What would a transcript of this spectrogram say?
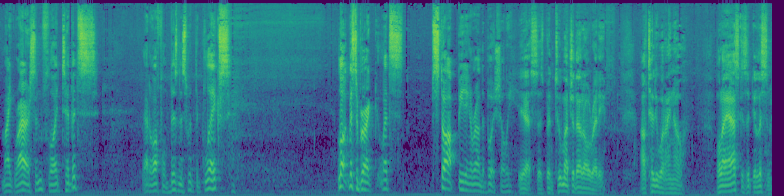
Mike Ryerson, Floyd Tibbits, that awful business with the Glicks. Look, Mr. Burke, let's stop beating around the bush, shall we? Yes, there's been too much of that already. I'll tell you what I know. All I ask is that you listen.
